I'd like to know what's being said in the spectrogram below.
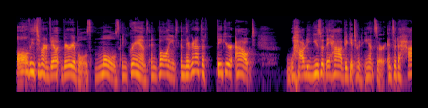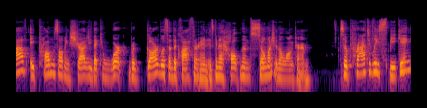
all these different va- variables, moles and grams and volumes, and they're going to have to figure out how to use what they have to get to an answer. And so to have a problem solving strategy that can work regardless of the class they're in is going to help them so much in the long term. So practically speaking,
